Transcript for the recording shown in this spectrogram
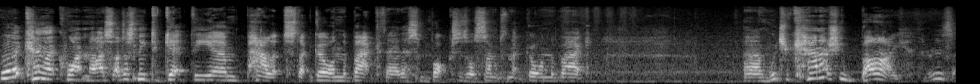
Well, it came out quite nice. I just need to get the um, pallets that go on the back there. There's some boxes or something that go on the back. Um, which you can actually buy. There is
